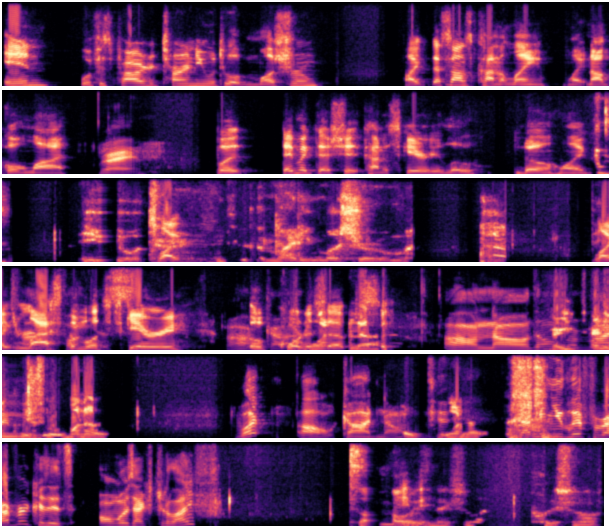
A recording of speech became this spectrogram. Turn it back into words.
in with his power to turn you into a mushroom, like that sounds kind of lame. Like, not gonna lie. Right. But they make that shit kind of scary, low. Though, like you will turn like, into the mighty mushroom. like Last of Us scary oh, of God. cordyceps. Oh no! Don't Are you turning me into a one up? What? Oh God, no! Does that mean you live forever because it's always extra life? It's always Maybe. an extra life. Push off.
